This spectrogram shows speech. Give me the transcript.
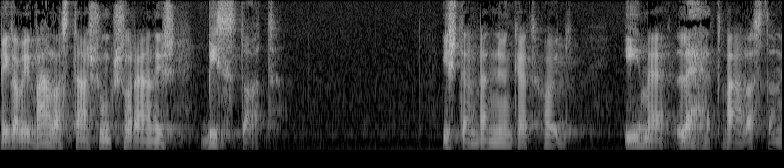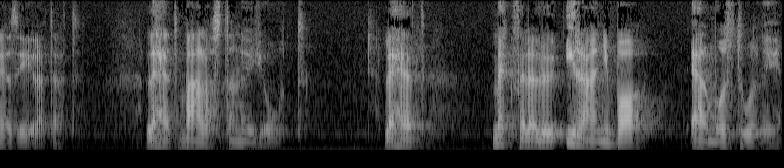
Még ami választásunk során is biztat Isten bennünket, hogy íme lehet választani az életet. Lehet választani a jót. Lehet megfelelő irányba elmozdulni.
